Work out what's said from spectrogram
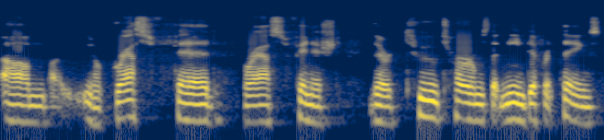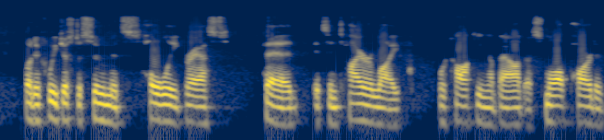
um, you know grass-fed, grass-finished. They're two terms that mean different things, but if we just assume it's wholly grass-fed its entire life, we're talking about a small part of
